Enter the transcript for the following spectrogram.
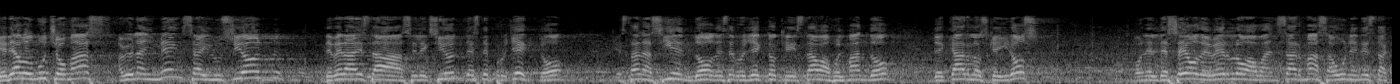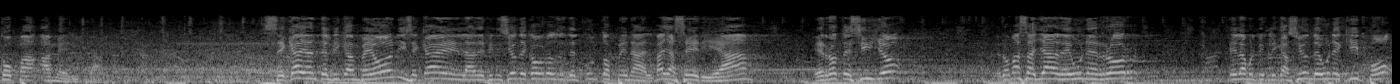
Queríamos mucho más. Había una inmensa ilusión de ver a esta selección, de este proyecto que están haciendo, de este proyecto que está bajo el mando de Carlos Queiroz, con el deseo de verlo avanzar más aún en esta Copa América. Se cae ante el bicampeón y se cae en la definición de cobros desde el punto penal. Vaya serie, ¿ah? Erró Tecillo, pero más allá de un error en la multiplicación de un equipo,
